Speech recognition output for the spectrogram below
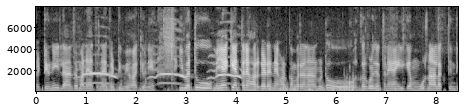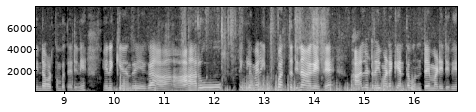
ಕಟ್ಟಿವ್ನಿ, ಇಲ್ಲಾಂದ್ರೆ ಮನೆ ಹತ್ರನೇ ಕಟ್ಟಿ ಮೇವು ಹಾಕಿವ್ನಿ. ಇವತ್ತು ಮೇಯಕ್ಕೆ ಅಂತಲೇ ಹೊರಗಡೆನೇ ಹೊಡ್ಕೊಂಬರೋಣ ಅಂದ್ಬಿಟ್ಟು ಕರುಗಳ ಜೊತೆನೇ ಈಗ ಮೂರು ನಾಲ್ಕು ತಿಂಡಿಂದ ಹೊಡ್ಕೊಂಬತ್ತಾ ಇದ್ದೀನಿ. ಏನಕ್ಕೆ ಅಂದರೆ ಈಗ ಆರು ತಿಂಗಳ ಮೇಲೆ ಇಪ್ಪತ್ತು ದಿನ ಆಗೈತೆ. ಹಾಲು ಡ್ರೈ ಮಾಡೋಕ್ಕೆ ಅಂತ ಒಂದು ಟೈಮ್ ಮಾಡಿದ್ದೀವಿ.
